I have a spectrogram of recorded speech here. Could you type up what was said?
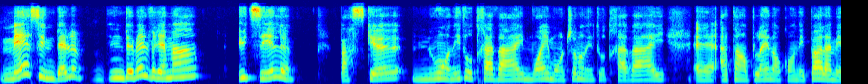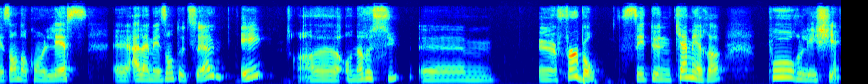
Mais c'est une, belle, une bébelle vraiment utile parce que nous, on est au travail. Moi et mon chum, on est au travail à temps plein. Donc, on n'est pas à la maison. Donc, on laisse à la maison toute seule. Et on a reçu un Furbo. C'est une caméra pour les chiens.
